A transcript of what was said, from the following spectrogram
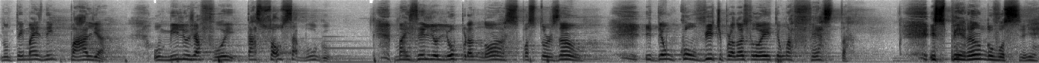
Não tem mais nem palha. O milho já foi, tá só o sabugo. Mas ele olhou para nós, pastorzão, e deu um convite para nós, falou: "Ei, tem uma festa esperando você".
